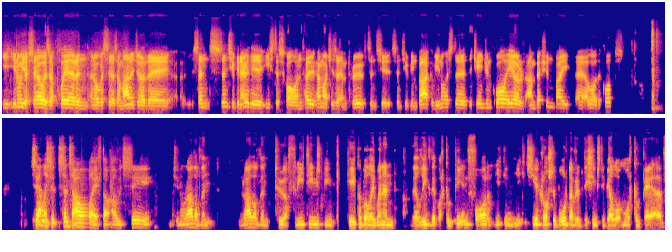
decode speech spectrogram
you, you, know yourself as a player and, and obviously as a manager. Uh, since since you've been out the east of Scotland, how how much has it improved since you since you've been back? Have you noticed the, the change in quality or ambition by uh, a lot of the clubs? Certainly, since I left, I would say, you know, rather than rather than two or three teams being capable of winning the league that we're competing for, you can you can see across the board everybody seems to be a lot more competitive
